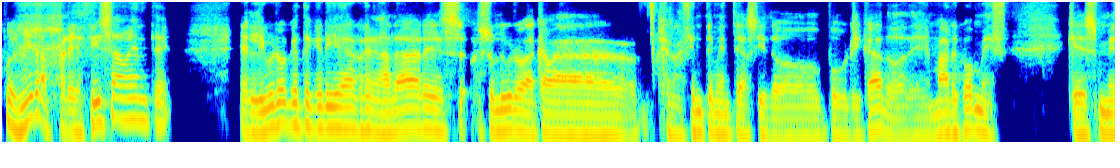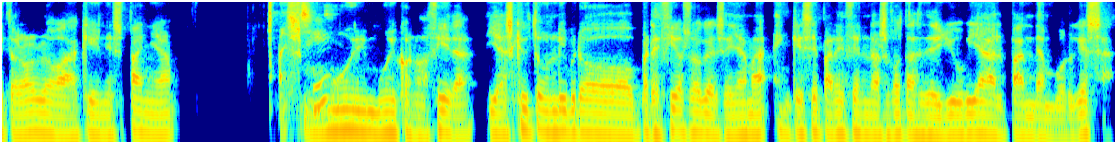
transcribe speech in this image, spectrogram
Pues mira, precisamente el libro que te quería regalar es, un libro que, acaba, que recientemente ha sido publicado, de Mar Gómez, que es meteoróloga aquí en España. Es muy, muy conocida y ha escrito un libro precioso que se llama ¿En qué se parecen las gotas de lluvia al pan de hamburguesa?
